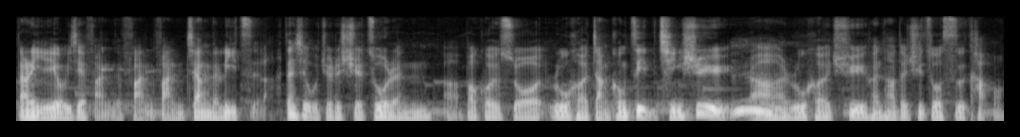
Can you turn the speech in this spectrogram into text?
当然也有一些反反反这样的例子了，但是我觉得学做人啊、包括说如何掌控自己的情绪啊、如何去很好的去做思考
